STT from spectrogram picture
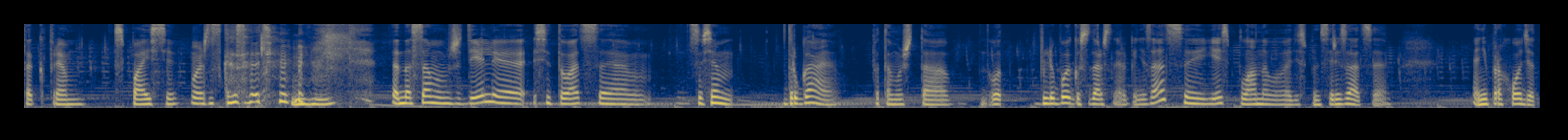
так прям спайси, можно сказать. Mm-hmm. На самом же деле ситуация совсем другая, потому что вот в любой государственной организации есть плановая диспансеризация. Они проходят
